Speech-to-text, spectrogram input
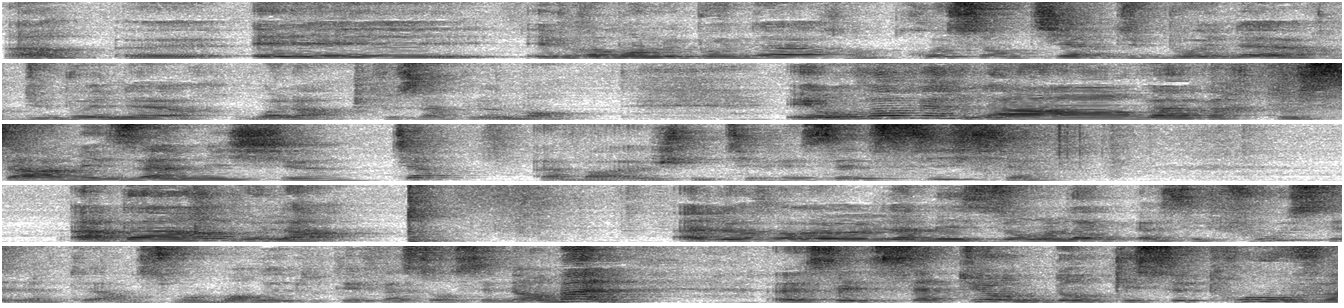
hein, euh, et, vraiment le bonheur, ressentir du bonheur, du bonheur, voilà, tout simplement. Et on va vers là, on va vers tout ça, mes amis. Tiens, ah bah, je vais tirer celle-ci. Ah ben, voilà. Alors, la maison, ah, c'est fou, c'est en ce moment, de toutes les façons, c'est normal. c'est Saturne, donc, qui se trouve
